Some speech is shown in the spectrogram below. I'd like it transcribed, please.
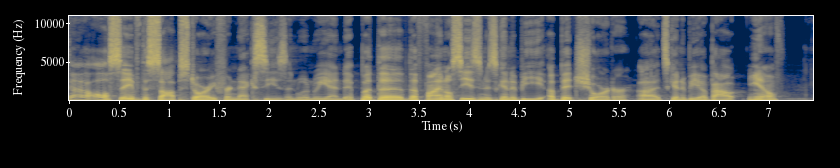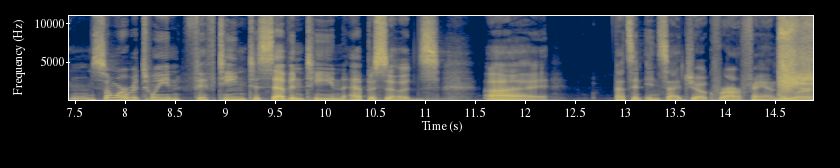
uh, I'll save the sop story for next season when we end it. But the the final season is going to be a bit shorter. Uh, it's going to be about you know mm, somewhere between fifteen to seventeen episodes. Uh, that's an inside joke for our fans who are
